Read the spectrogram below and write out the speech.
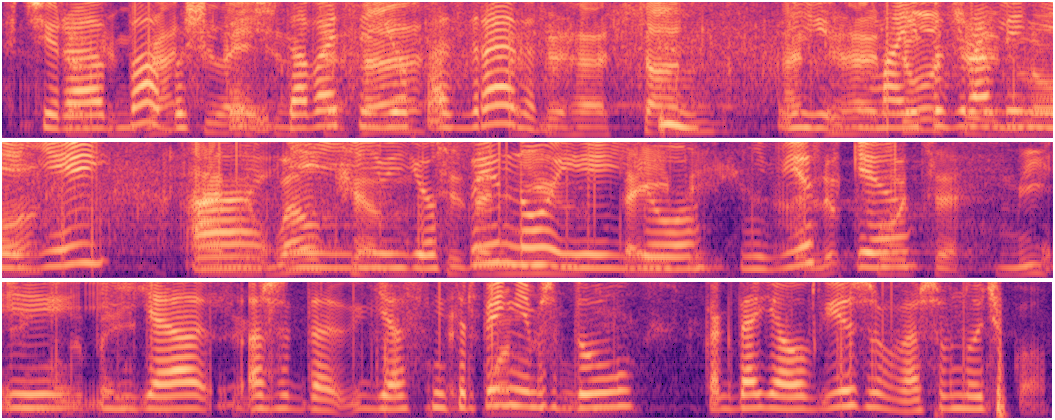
вчера бабушкой. Давайте ее поздравим. И мои поздравления ей, а, и ее сыну, и ее невестке. И я soon. ожидаю, я с нетерпением жду, когда я увижу вашу внучку.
